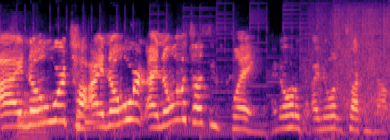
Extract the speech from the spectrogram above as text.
I know we're ta- I know we're I know what Tussie's playing. I know what I know what it's talking about.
